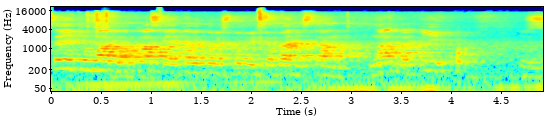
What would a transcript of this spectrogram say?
Це є кевларова каска, яка використовується в раді стран НАТО і з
